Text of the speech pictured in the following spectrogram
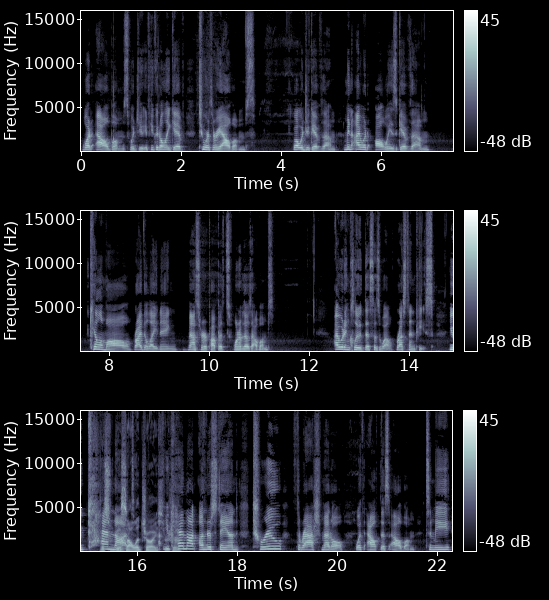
what albums would you if you could only give two or three albums what would you give them i mean i would always give them kill 'em all ride the lightning master of puppets one of those albums I would include this as well. Rust in peace. You This would be a cannot. solid choice. You sure. cannot understand true thrash metal without this album. To me,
